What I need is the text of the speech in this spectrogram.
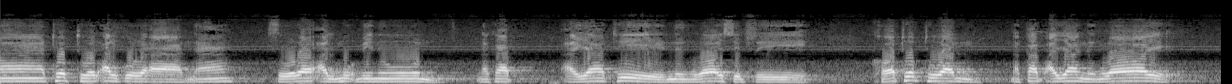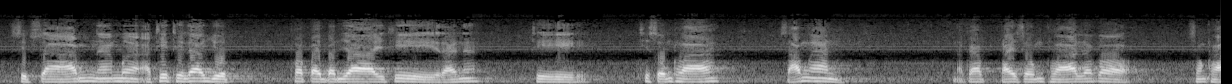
มาทบทวนอัลกุรอานนะสุรอัลมุมินูนนะครับอายาที่หนึ่งร้อยสิบสี่ขอทบทวนนะครับอายาหนึ่งร้อย สิบสามนะเมื่ออาทิตย์ที่แล้วหยุดพอไปบรรยายที่ไหนนะที่ที่สงขลาสามงานนะครับ ไปสงขลาแล้วก็สงขา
